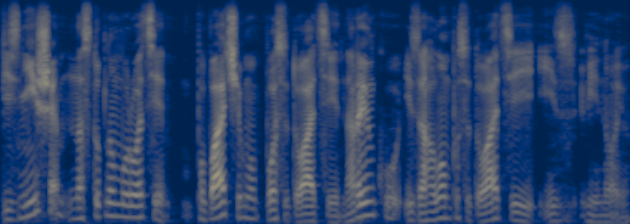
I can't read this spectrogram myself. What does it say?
пізніше, в наступному році побачимо по ситуації на ринку і загалом по ситуації із війною.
